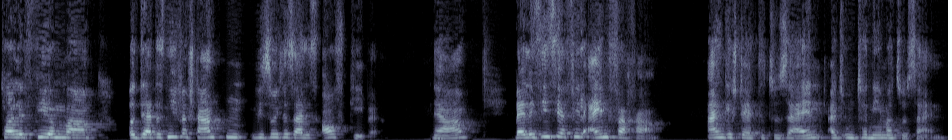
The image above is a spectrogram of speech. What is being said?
tolle Firma und der hat das nie verstanden, wieso ich das alles aufgebe. Ja, weil es ist ja viel einfacher, Angestellte zu sein, als Unternehmer zu sein.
